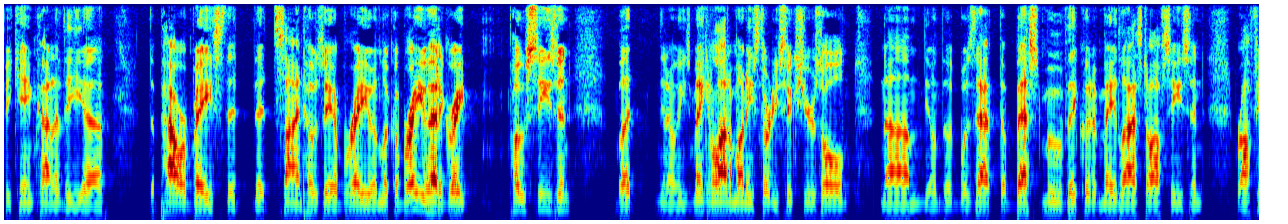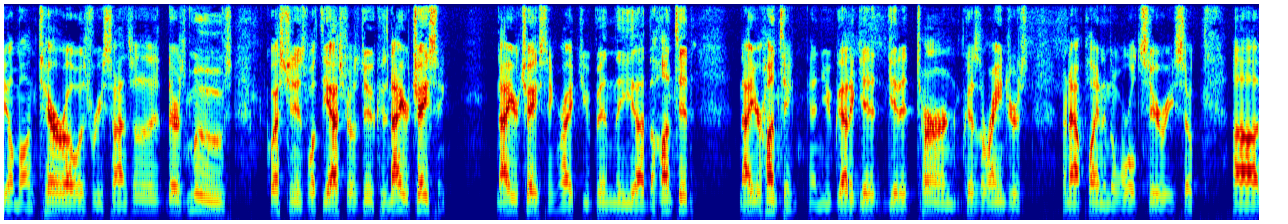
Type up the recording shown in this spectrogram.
became kind of the uh, the power base that that signed Jose Abreu. And look, Abreu had a great postseason, but you know he's making a lot of money. He's 36 years old. Um, you know, the, was that the best move they could have made last offseason? Rafael Montero was re-signed. So there's, there's moves. Question is what the Astros do because now you're chasing. Now you're chasing, right? You've been the uh, the hunted. Now you're hunting, and you've got to get get it turned because the Rangers are now playing in the World Series. So, uh,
